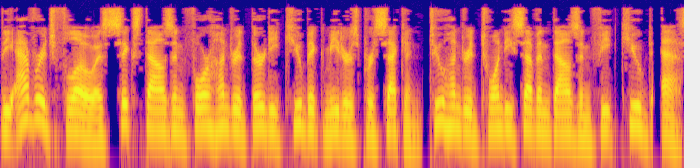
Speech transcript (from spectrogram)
The average flow is 6430 cubic meters per second, 227,000 feet cubed s.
